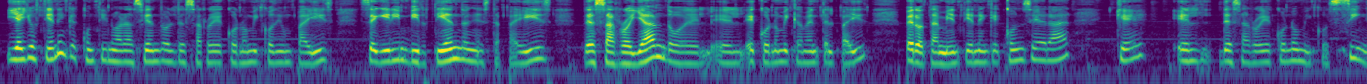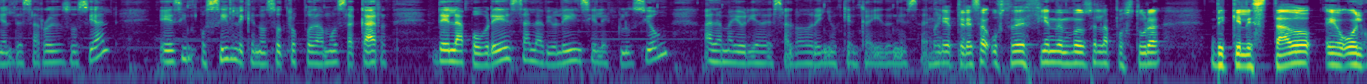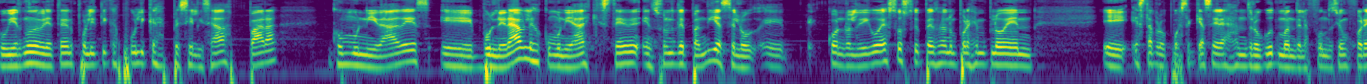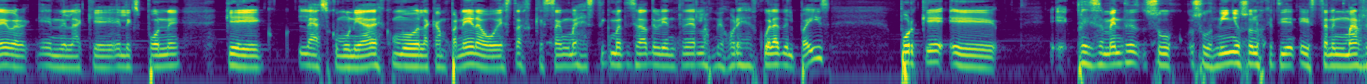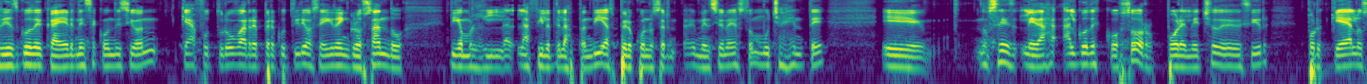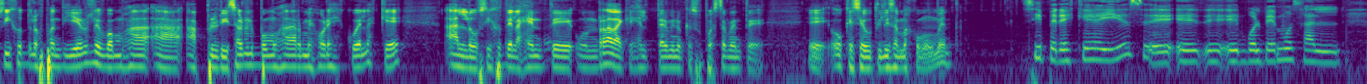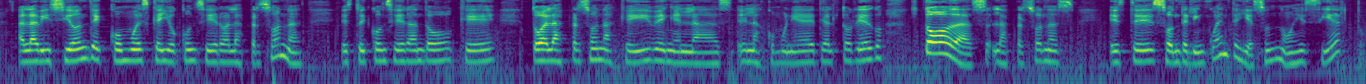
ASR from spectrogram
y ellos tienen que continuar haciendo el desarrollo económico de un país, seguir invirtiendo en este país, desarrollando el, económicamente el país, pero también tienen que considerar que el desarrollo económico sin el desarrollo social es imposible que nosotros podamos sacar de la pobreza, la violencia y la exclusión a la mayoría de salvadoreños que han caído en esa. María Teresa, ¿usted defiende entonces la postura de que el Estado eh, o el gobierno debería tener políticas públicas especializadas para comunidades eh, vulnerables o comunidades que estén en zonas de pandillas. Se lo, eh, cuando le digo esto, estoy pensando, por ejemplo, en esta propuesta que hace Alejandro Goodman de la Fundación Forever, en la que él expone que las comunidades como la campanera o estas que están más estigmatizadas deberían tener las mejores escuelas del país, porque eh, precisamente sus niños son los que están en más riesgo de caer en esa condición que a futuro va a repercutir y va a seguir engrosando, digamos, la, fila de las pandillas. Pero cuando se menciona esto, mucha gente, eh, no sé, le da algo de escosor por el hecho de decir por qué a los hijos de los pandilleros les vamos a, priorizar, les vamos a dar mejores escuelas que a los hijos de la gente honrada, que es el término que supuestamente eh, o que se utiliza más comúnmente. Sí, pero es que ahí es, eh, eh, eh, volvemos al, a la visión de cómo es que yo considero a las personas. Estoy considerando que todas las personas que viven en las, en las comunidades de alto riesgo, todas las personas este, son delincuentes y eso no es cierto.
